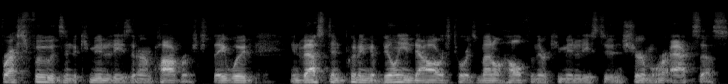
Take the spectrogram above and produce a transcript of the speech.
fresh foods into communities that are impoverished. They would invest in putting a billion dollars towards mental health in their communities to ensure more access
